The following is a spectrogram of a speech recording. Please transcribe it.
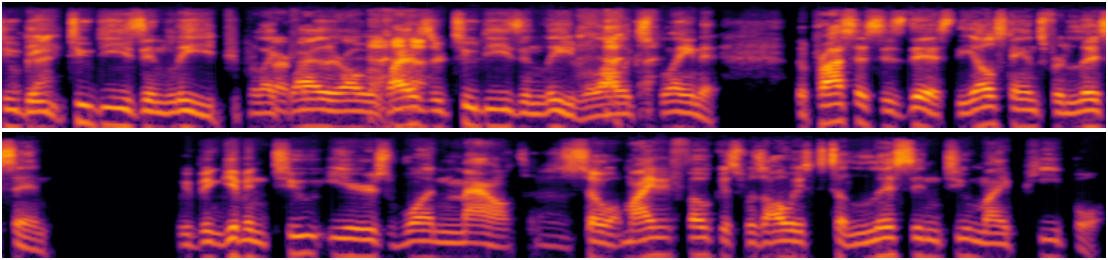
Two okay. D, two D's in lead. People are like, Perfect. why are there always why is there two D's in lead? Well, I'll explain it. The process is this: the L stands for listen. We've been given two ears, one mouth. Mm. So my focus was always to listen to my people.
